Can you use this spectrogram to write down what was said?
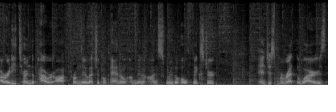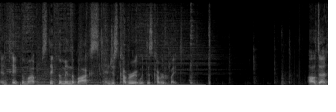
already turned the power off from the electrical panel. I'm going to unscrew the whole fixture and just marrette the wires and tape them up, stick them in the box, and just cover it with this cover plate. All done.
